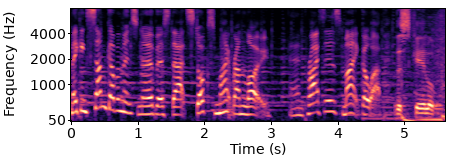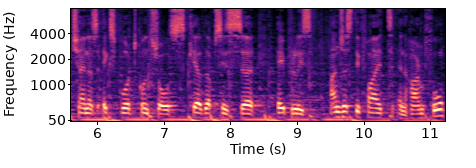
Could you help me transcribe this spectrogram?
making some governments nervous that stocks might run low and prices might go up. The scale of China's export controls scaled up since uh, April is unjustified and harmful.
